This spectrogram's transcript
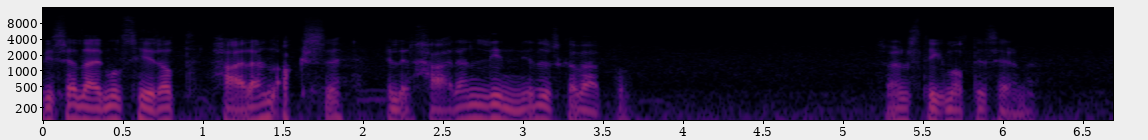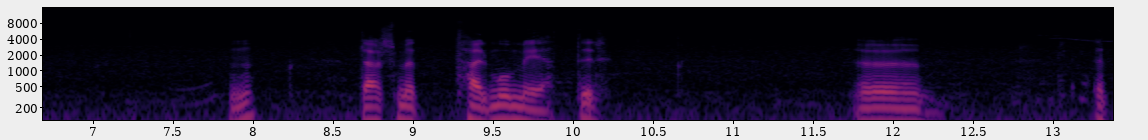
Hvis jeg derimot sier at her er en akse, eller her er en linje du skal være på, så er den stigmatiserende. Mm? Det er som et termometer. Uh, et,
